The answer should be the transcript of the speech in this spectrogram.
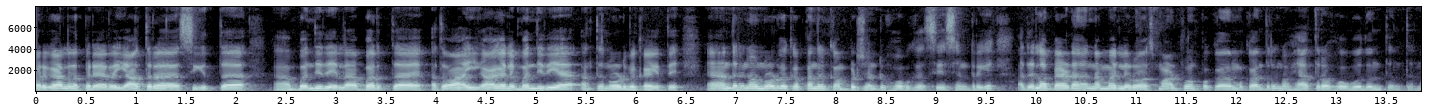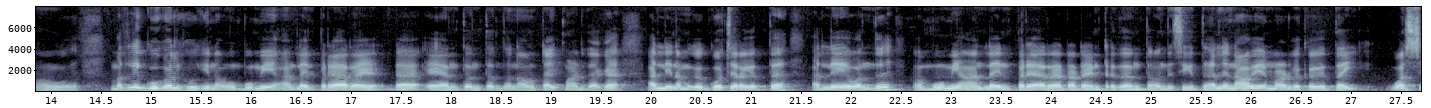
ಬರಗಾಲದ ಪರಿಹಾರ ಯಾವ ಥರ ಸಿಗುತ್ತಾ ಬಂದಿದೆ ಇಲ್ಲ, ಬರ್ತಾ, ಅಥವಾ ಈಗಾಗಲೇ ಬಂದಿದೆಯಾ ಅಂತ ನೋಡಬೇಕಾಗೈತೆ ಅಂದರೆ ನಾವು ನೋಡಬೇಕಪ್ಪ ಅಂದ್ರೆ ಕಂಪ್ಯೂಟರ್ ಸೆಂಟ್ರಿಗೆ ಹೋಗ್ಬೇಕು, ಸಿ ಎಸ್ ಸೆಂಟ್ರಿಗೆ. ಅದೆಲ್ಲ ಬೇಡ, ನಮ್ಮಲ್ಲಿರುವ ಸ್ಮಾರ್ಟ್ಫೋನ್ ಪಕ್ಕ ಮುಖಾಂತರ ನಾವು ಯಾವ ಥರ ಹೋಗ್ಬೋದು ಅಂತಂತ ನಾವು ಮೊದಲಿಗೆ ಗೂಗಲ್ಗೆ ಹೋಗಿ ನಾವು ಭೂಮಿ ಆನ್ಲೈನ್ ಪರಿಹಾರ ಅಂತಂತಂದು ನಾವು ಟೈಪ್ ಮಾಡಿದಾಗ ಅಲ್ಲಿ ನಮಗೆ ಗೋಚರ ಆಗುತ್ತೆ. ಅಲ್ಲಿ ಒಂದು ಭೂಮಿ ಆನ್ಲೈನ್ ಪರಿಹಾರ ಡಾಟಾ ಎಂಟ್ರಿದೆ ಅಂತ ಒಂದು ಸಿಗುತ್ತೆ. ಅಲ್ಲೇ ನಾವೇನು ಮಾಡಬೇಕಾಗುತ್ತೆ? ವರ್ಷ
